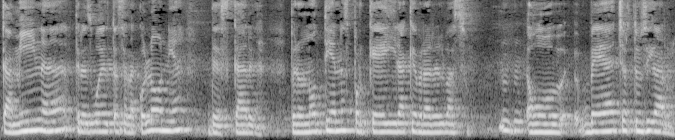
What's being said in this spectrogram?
camina tres vueltas a la colonia, descarga, pero no tienes por qué ir a quebrar el vaso o ve a echarte un cigarro,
